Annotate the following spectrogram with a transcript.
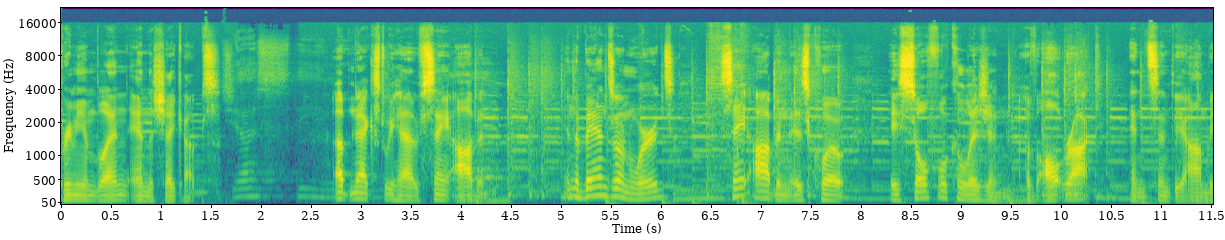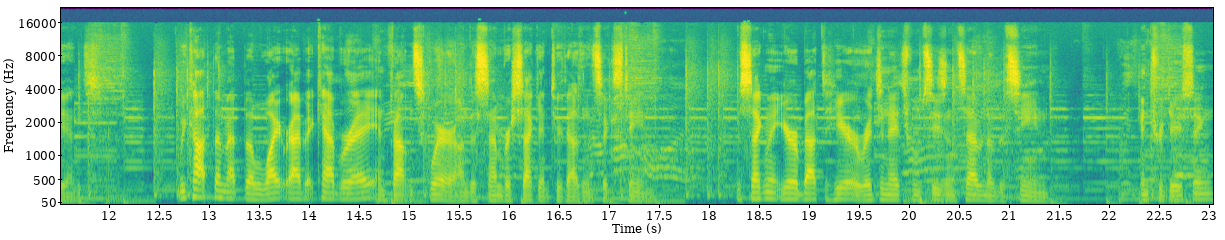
Premium Blend and the Shakeups. Up next, we have St. Aubin. In the band's own words, St. Aubin is, quote, a soulful collision of alt rock and synthia ambience. We caught them at the White Rabbit Cabaret in Fountain Square on December 2nd, 2016. The segment you're about to hear originates from season 7 of The Scene. Introducing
